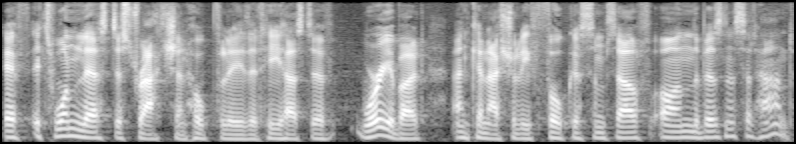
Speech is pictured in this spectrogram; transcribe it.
if it's one less distraction, hopefully, that he has to worry about and can actually focus himself on the business at hand.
